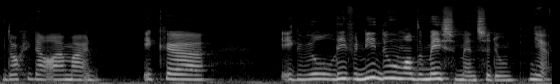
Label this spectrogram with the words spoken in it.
dacht ik daar aan, maar ik, eh, ik wil liever niet doen wat de meeste mensen doen. Ja.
